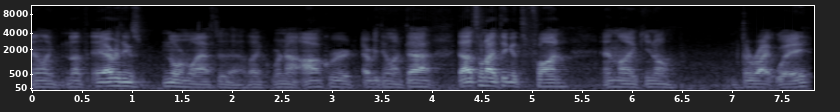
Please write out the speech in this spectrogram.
And like nothing, everything's normal after that. Like we're not awkward, everything like that. That's when I think it's fun and like you know, the right way.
